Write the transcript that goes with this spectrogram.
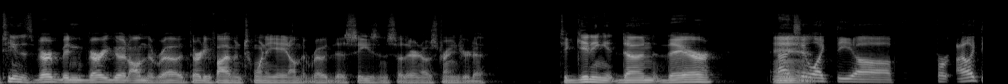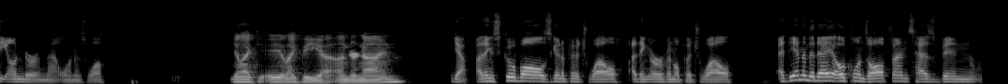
team that's very been very good on the road, 35 and 28 on the road this season, so they're no stranger to to getting it done there. And I actually like the uh for I like the under in that one as well. you like you like the uh, under 9? Yeah, I think Skubal is going to pitch well. I think Irvin will pitch well. At the end of the day, Oakland's offense has been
